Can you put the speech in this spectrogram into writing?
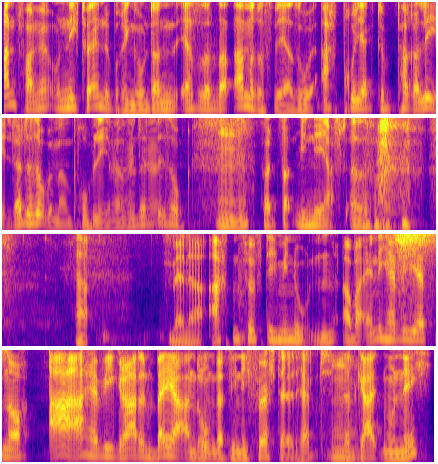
anfange und nicht zu Ende bringe und dann erst was anderes wäre. So acht Projekte parallel. Das ist auch immer ein Problem. Also das ist auch was, was mich nervt. Also ja. Männer, 58 Minuten. Aber endlich habe ich jetzt noch A, habe ich gerade ein Bayer andrunken, das wir nicht vorstellt habt. Das geht nun nicht.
